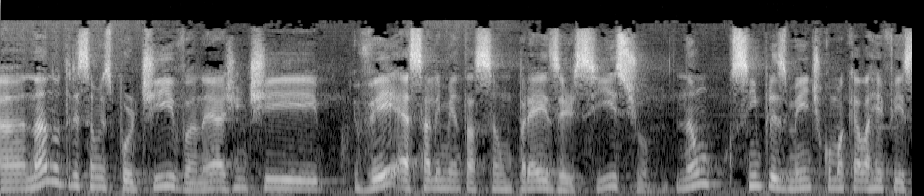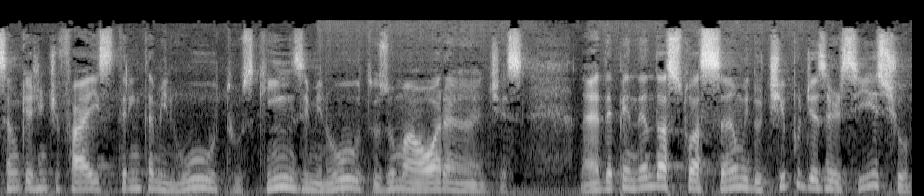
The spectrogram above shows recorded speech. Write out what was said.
Ah, na nutrição esportiva, né, a gente vê essa alimentação pré-exercício não simplesmente como aquela refeição que a gente faz 30 minutos, 15 minutos, uma hora antes. Né? Dependendo da situação e do tipo de exercício,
